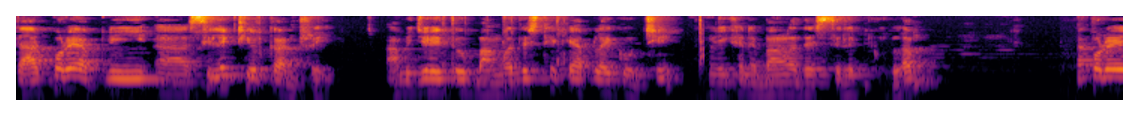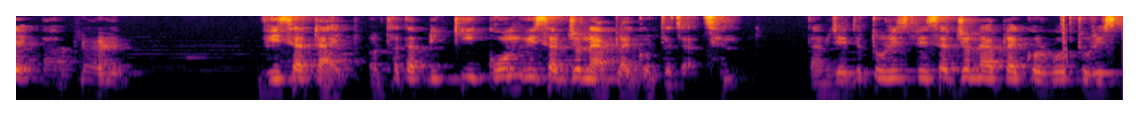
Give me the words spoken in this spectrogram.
তারপরে আপনি সিলেক্ট ইউর কান্ট্রি আমি যেহেতু বাংলাদেশ থেকে অ্যাপ্লাই করছি, আমি এখানে বাংলাদেশ সিলেক্ট করলাম। তারপরে আপনার ভিসা টাইপ অর্থাৎ আপনি কি, কোন ভিসার জন্য অ্যাপ্লাই করতে চাচ্ছেন? আমি যেহেতু ট্যুরিস্ট ভিসার জন্য অ্যাপ্লাই করব ট্যুরিস্ট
